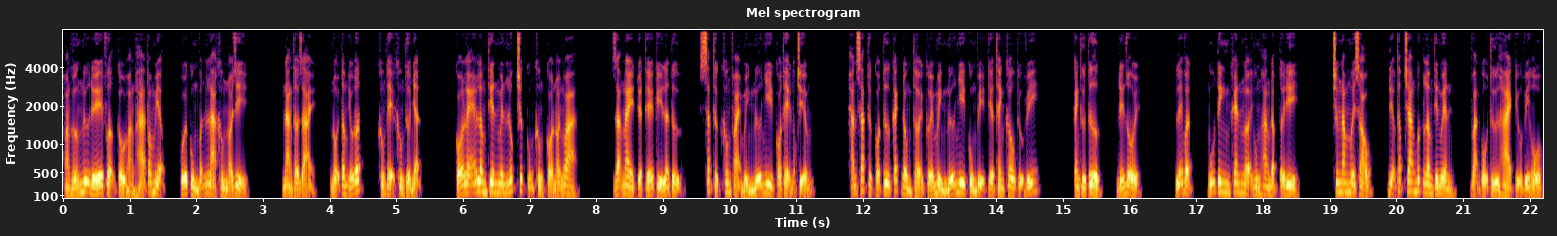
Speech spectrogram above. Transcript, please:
Hoàng hướng nữ đế phượng cầu hoàng há to miệng, cuối cùng vẫn là không nói gì. Nàng thở dài, nội tâm yếu ớt, không thể không thừa nhận. Có lẽ lâm thiên nguyên lúc trước cũng không có nói ngoa. Dạng này tuyệt thế kỳ lân tử, xác thực không phải mình nữ nhi có thể độc chiếm hắn xác thực có tư cách đồng thời cưới mình nữ nhi cùng vị kia thanh khâu cửu vĩ. Canh thứ tư, đến rồi. Lễ vật, ngũ tinh khen ngợi hung hăng đập tới đi. Chương năm mươi sáu, điệu thấp trang bức lâm thiên nguyên, vạn cổ thứ hai cựu vĩ hồ.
